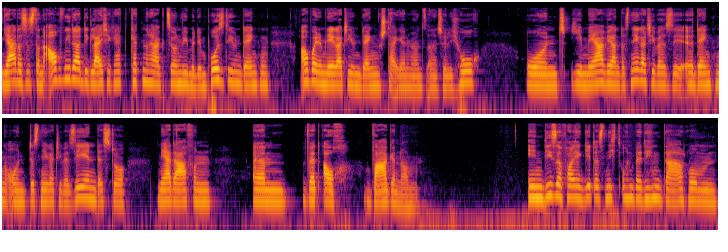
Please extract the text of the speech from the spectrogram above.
ja, das ist dann auch wieder die gleiche Kettenreaktion wie mit dem positiven Denken. Auch bei dem negativen Denken steigern wir uns dann natürlich hoch. Und je mehr wir an das Negative äh, denken und das Negative sehen, desto mehr davon ähm, wird auch wahrgenommen. In dieser Folge geht es nicht unbedingt darum,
